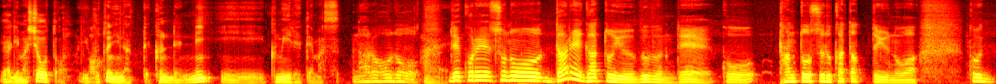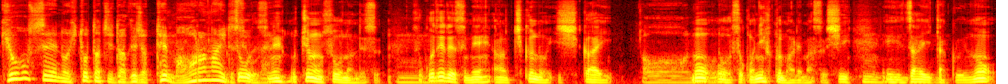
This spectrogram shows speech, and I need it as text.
やりましょうということになって訓練に組み入れてます。なるほど。はい、でこれその誰がという部分でこう担当する方っていうのは、これ行政の人たちだけじゃ手回らないですよね。そうですね。もちろんそうなんです。うん、そこでですね、あの地区の医師会もそこに含まれますし、うん、え在宅の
